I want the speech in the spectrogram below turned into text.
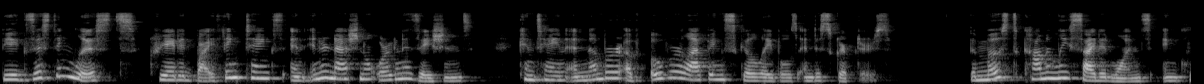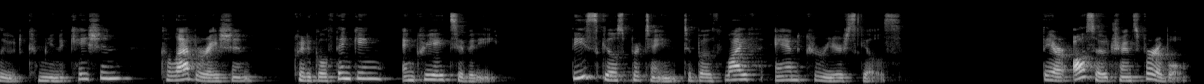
The existing lists, created by think tanks and international organizations, contain a number of overlapping skill labels and descriptors. The most commonly cited ones include communication, collaboration, critical thinking, and creativity. These skills pertain to both life and career skills. They are also transferable.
